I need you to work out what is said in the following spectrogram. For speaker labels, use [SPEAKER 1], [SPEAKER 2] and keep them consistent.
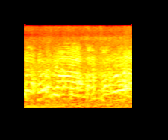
[SPEAKER 1] Hahaha.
